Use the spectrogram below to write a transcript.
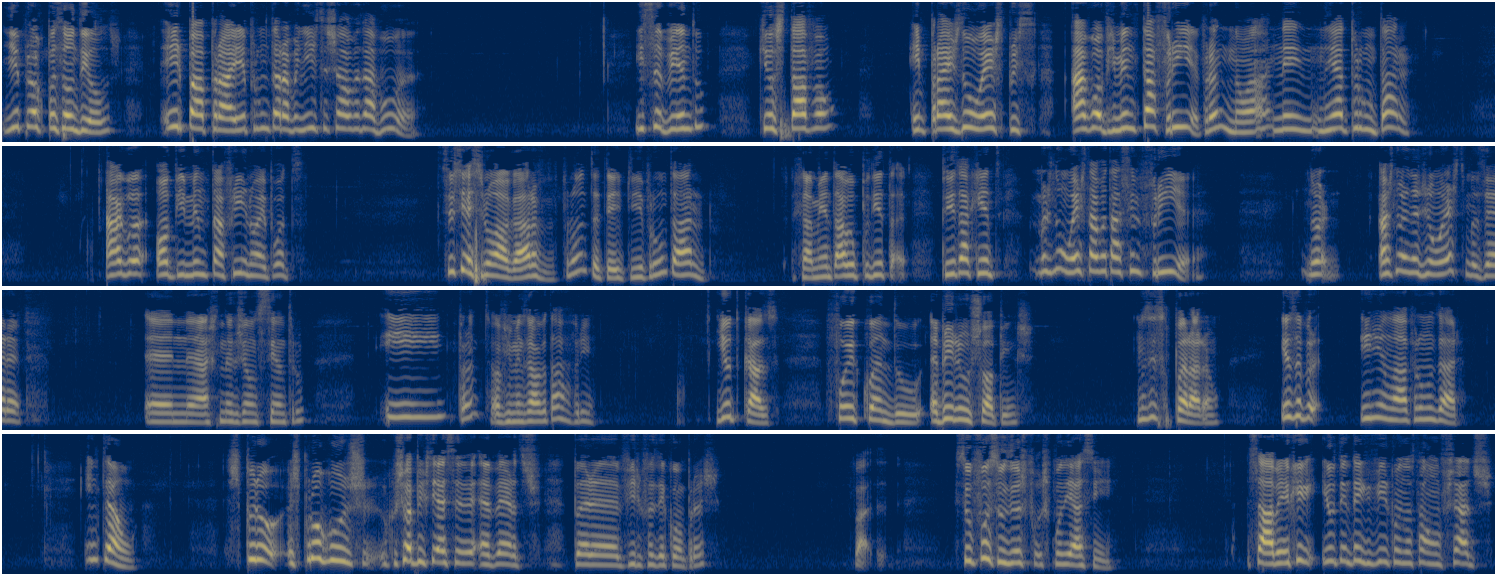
e a preocupação deles é ir para a praia perguntar a banhista se a água está boa. E sabendo que eles estavam em praias do oeste, por isso a água obviamente está fria. Pronto, não há, nem, nem há de perguntar. A água obviamente está fria, não há hipótese. Se eu estivesse no Algarve, pronto, até podia perguntar. Realmente a água podia estar, podia estar quente. Mas no oeste a água está sempre fria. Não, acho que não era na região oeste, mas era uh, na, acho que na região centro. E pronto, obviamente a água estava fria. E outro caso foi quando abriram os shoppings não sei se repararam. Eles irem lá perguntar. Então, esperou, esperou que os, que os shoppings estivessem abertos para vir fazer compras? Se eu fosse um deles, respondia assim. Sabem, eu, eu tentei vir quando estavam fechados,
